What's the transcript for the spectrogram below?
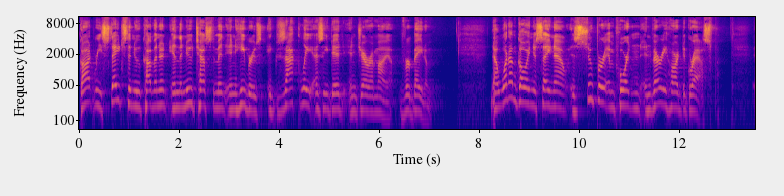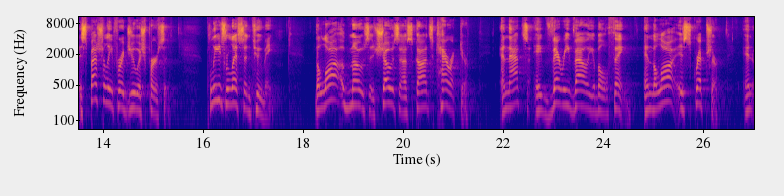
God restates the new covenant in the New Testament in Hebrews exactly as he did in Jeremiah, verbatim. Now, what I'm going to say now is super important and very hard to grasp especially for a Jewish person. Please listen to me. The law of Moses shows us God's character, and that's a very valuable thing. And the law is scripture, and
